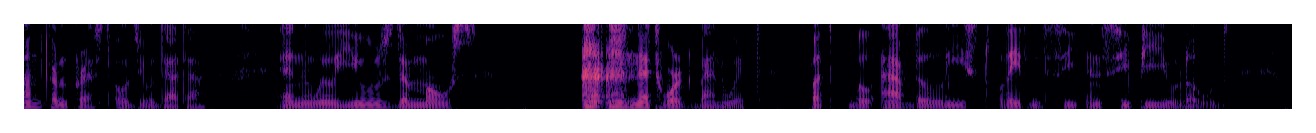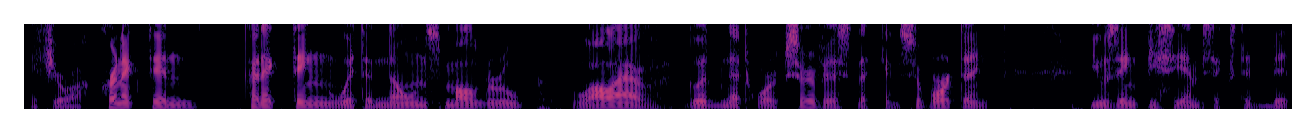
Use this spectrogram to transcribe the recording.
uncompressed audio data and will use the most network bandwidth, but will have the least latency and CPU load. If you are connecting, connecting with a known small group who all have good network service that can support using PCM 16-bit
